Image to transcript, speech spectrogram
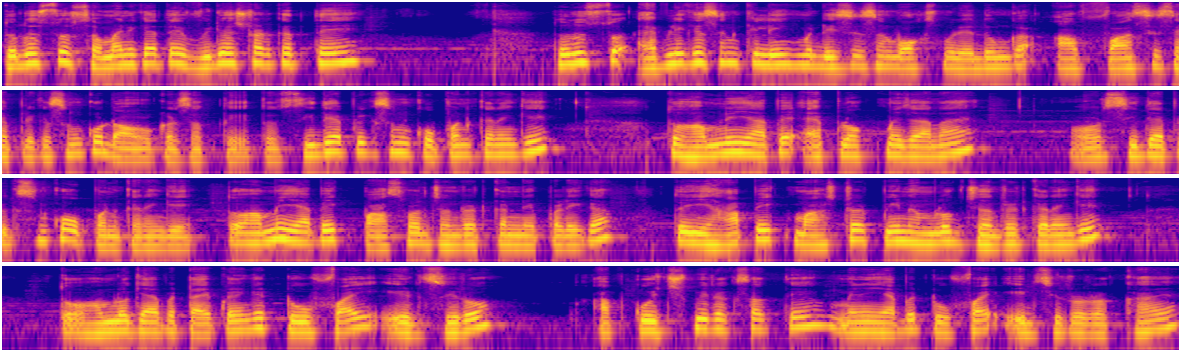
तो दोस्तों समझ नहीं कहते वीडियो स्टार्ट करते हैं। तो दोस्तों एप्लीकेशन की लिंक मैं डिस्क्रिप्शन बॉक्स में दे दूँगा। आप वहाँ से इस एप्लीकेशन को डाउनलोड कर सकते हैं। तो सीधे एप्लीकेशन को ओपन करेंगे। तो हमने यहाँ पे ऐप लॉक में जाना है और सीधे एप्लीकेशन को ओपन करेंगे। तो हमें यहाँ पे एक पासवर्ड जनरेट करने पड़ेगा। तो यहाँ पे एक मास्टर पिन हम लोग जनरेट करेंगे। तो हम लोग यहाँ पे टाइप करेंगे टू फाइव एट ज़ीरो आप कुछ भी रख सकते हो। मैंने यहाँ पे टू फाइव एट ज़ीरो रखा है।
